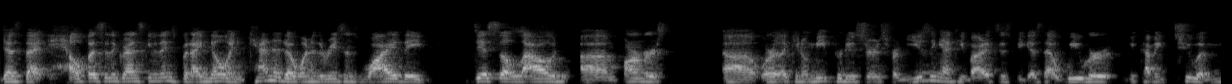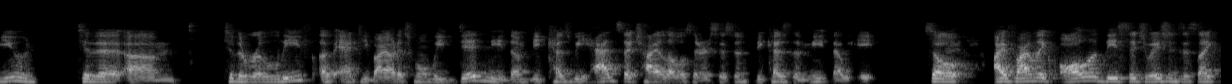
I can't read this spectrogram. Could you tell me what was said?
Does that help us in the grand scheme of things? But I know in Canada, one of the reasons why they disallowed um, farmers uh, or like you know meat producers from using antibiotics is because that we were becoming too immune to the um, to the relief of antibiotics when we did need them because we had such high levels in our systems because the meat that we ate. So I find like all of these situations, it's like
